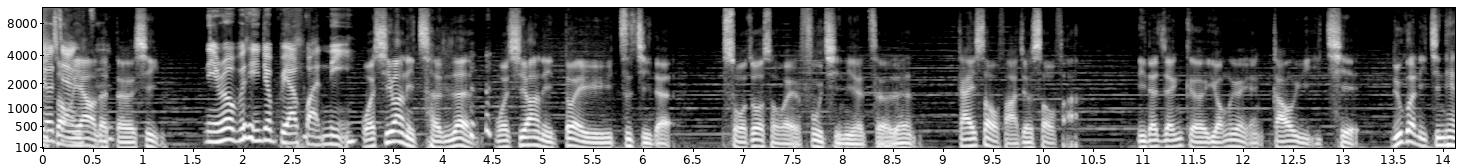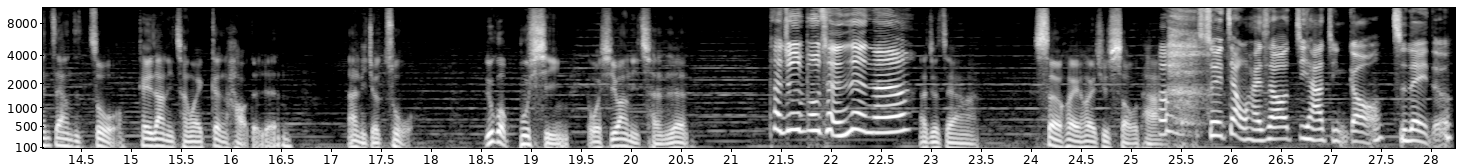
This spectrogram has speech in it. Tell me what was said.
最重要的德性。你若不听，就不要管你。我希望你承认，我希望你对于自己的所作所为负起你的责任。该受罚就受罚，你的人格永远远高于一切。如果你今天这样子做，可以让你成为更好的人，那你就做。如果不行，我希望你承认。他就是不承认啊。那就这样啊，社会会去收他。所以这样我还是要记他警告之类的。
